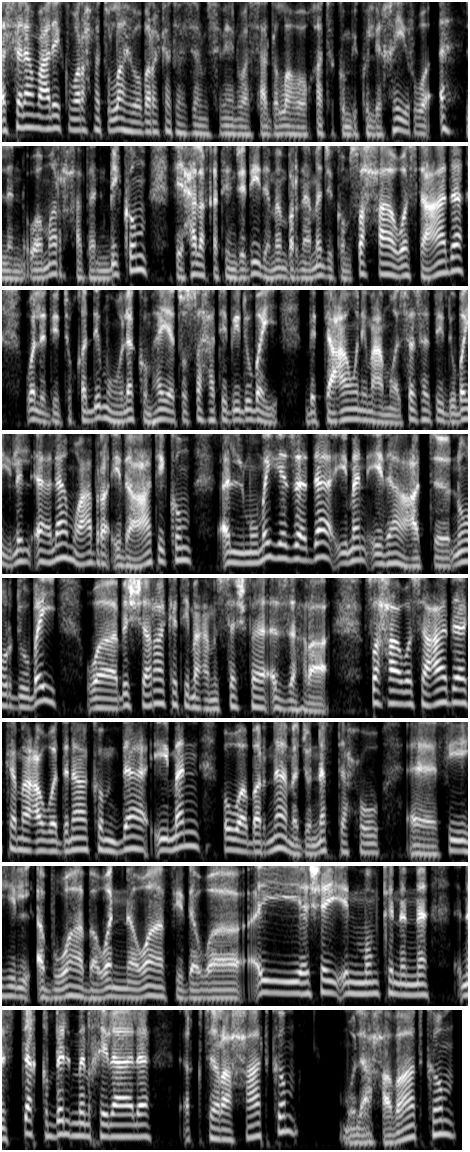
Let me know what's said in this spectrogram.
السلام عليكم ورحمة الله وبركاته أعزائي المستمعين وأسعد الله أوقاتكم بكل خير وأهلا ومرحبا بكم في حلقة جديدة من برنامجكم صحة وسعادة والذي تقدمه لكم هيئة الصحة بدبي بالتعاون مع مؤسسة دبي للإعلام وعبر إذاعتكم المميزة دائما إذاعة نور دبي وبالشراكة مع مستشفى الزهراء. صحة وسعادة كما عودناكم دائما هو برنامج نفتح آه، فيه الأبواب والنوافذ وأي شيء ممكن أن نستقبل من خلاله اقتراحاتكم ملاحظاتكم.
